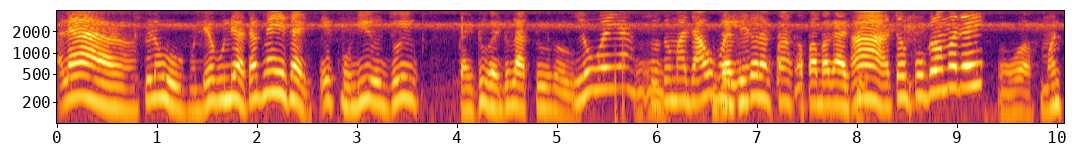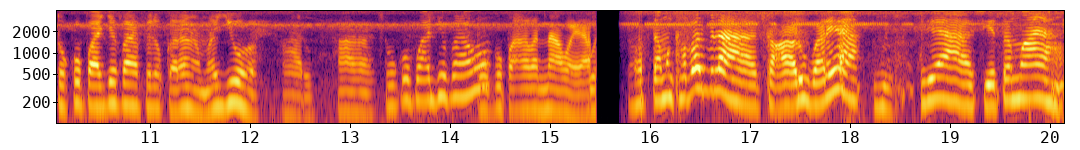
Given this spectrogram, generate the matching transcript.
અલ્યા પેલું ભૂંડિયા ભૂંડિયા હતા કે નહીં સાહેબ? એક ભૂંડિયું જોયું કઈટું કઈટું લાગતું હતું. એવું હોય તો તો માં જાવું પડશે. તો ને કપા બગાડ હા તો પ્રોગ્રામ જ આવી મન ટૂંકો પાડજો પા પેલો કરણ હમણાં ગયો હે. સારું હા હા. ટોકો પાડજો પા કોકો પાડવા ના હોય. તમને ખબર પેલા કાળું ભર્યા આ શેતરમાં આયા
